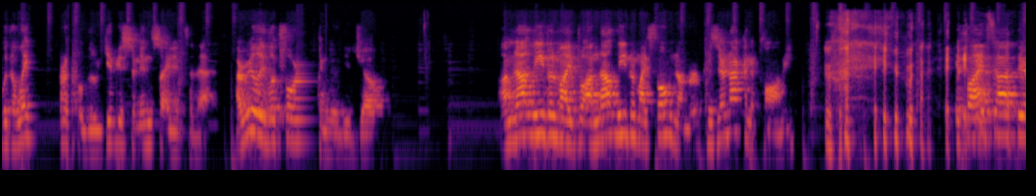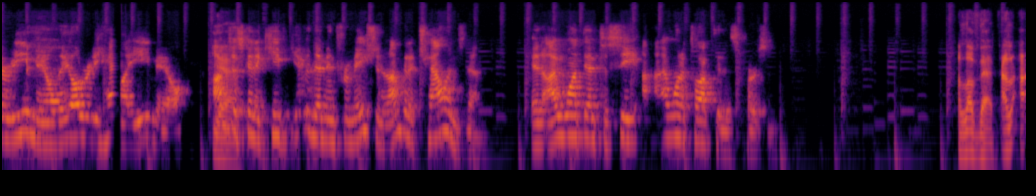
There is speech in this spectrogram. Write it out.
with a link article that will give you some insight into that. I really look forward to working with you, Joe. I'm not leaving my I'm not leaving my phone number because they're not going to call me. Right, right. If I've got their email, they already have my email. Yeah. I'm just going to keep giving them information, and I'm going to challenge them. And I want them to see. I, I want to talk to this person. I love that. I, I,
